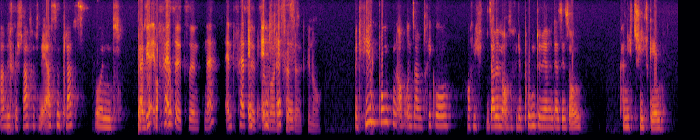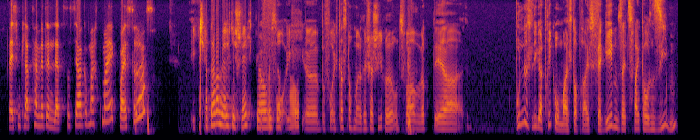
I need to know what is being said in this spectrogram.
haben wir es geschafft auf den ersten Platz und ja, weil wir entfesselt sind, ne? Entfesselt, Ent, entfesselt. entfesselt, genau. Mit vielen Punkten auf unserem Trikot. Hoffe ich, sammeln wir auch so viele Punkte während der Saison. Kann nichts schief gehen. Welchen Platz haben wir denn letztes Jahr gemacht, Mike? Weißt du das? Ich, ich glaube, da waren wir richtig schlecht, glaube ich. ich äh, bevor ich das nochmal recherchiere, und zwar wird der Bundesliga-Trikotmeisterpreis vergeben seit 2007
